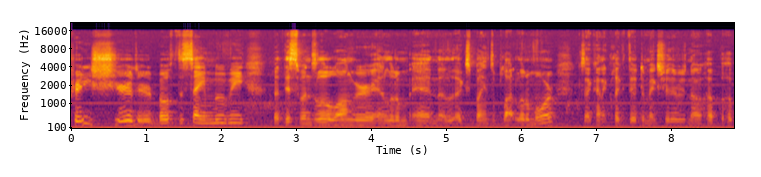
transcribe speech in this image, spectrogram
pretty sure they're both the same movie, but this one's a little longer and a little and explains the plot a little more because I kind of clicked it to make sure there was no hup, hup,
